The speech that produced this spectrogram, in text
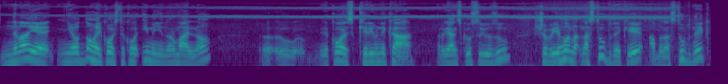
немає ні одного якогось такого імені нормального, якогось керівника Радянського Союзу, щоб його наступники або наступник,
